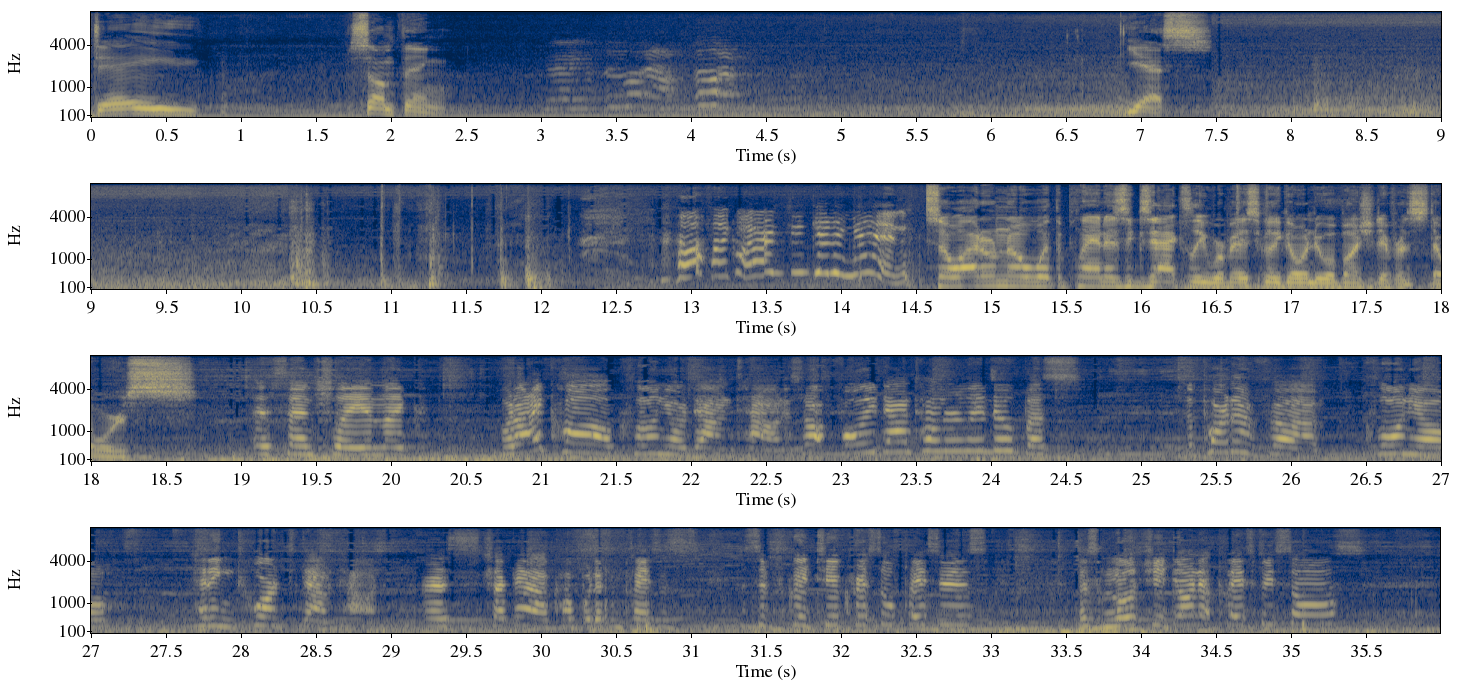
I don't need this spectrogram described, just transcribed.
Day something. Yes. like, why aren't you getting in? So I don't know what the plan is exactly. We're basically going to a bunch of different stores. Essentially, in like what I call Colonial downtown. It's not fully downtown Orlando, but it's the part of uh, Colonial heading towards downtown. We're checking out a couple different places, specifically two crystal places. This mochi donut place we saw,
